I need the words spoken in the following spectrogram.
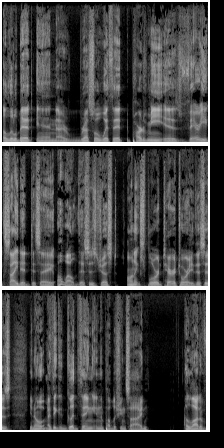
a little bit and I wrestle with it. Part of me is very excited to say, oh, well, this is just unexplored territory. This is, you know, I think a good thing in the publishing side. A lot of,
